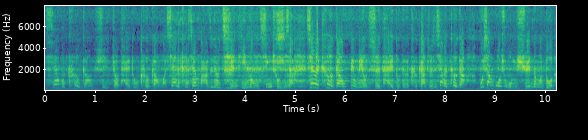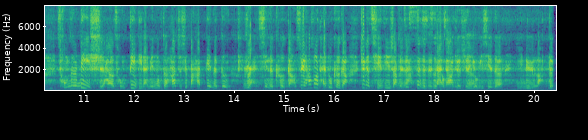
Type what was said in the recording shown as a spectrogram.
现在的课纲是叫台独课纲嘛？现在的课先把这个前提弄清楚一下。现在的课纲并没有是台独的课纲，只是现在的课纲不像过去我们学那么多，从这个历史还有从地理来面弄出来，它只是把它变得更软性的课纲。所以他说台独课纲这个前提上面这四个字大家就是有一些的疑虑了。对，好，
